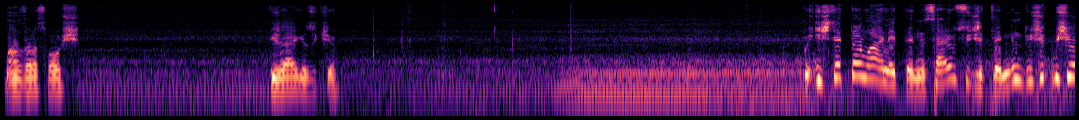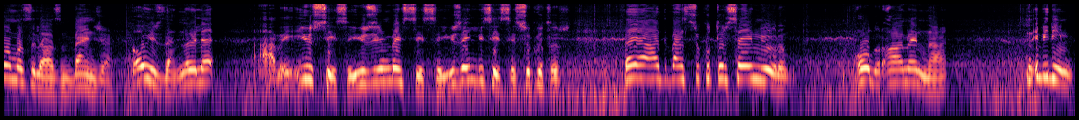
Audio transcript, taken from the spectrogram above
manzarası hoş. Güzel gözüküyor. Bu işletme maliyetlerinin, servis ücretlerinin düşük bir şey olması lazım bence. O yüzden öyle abi 100 cc, 125 cc, 150 cc scooter veya hadi ben scooter sevmiyorum. Olur amenna. Ne bileyim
